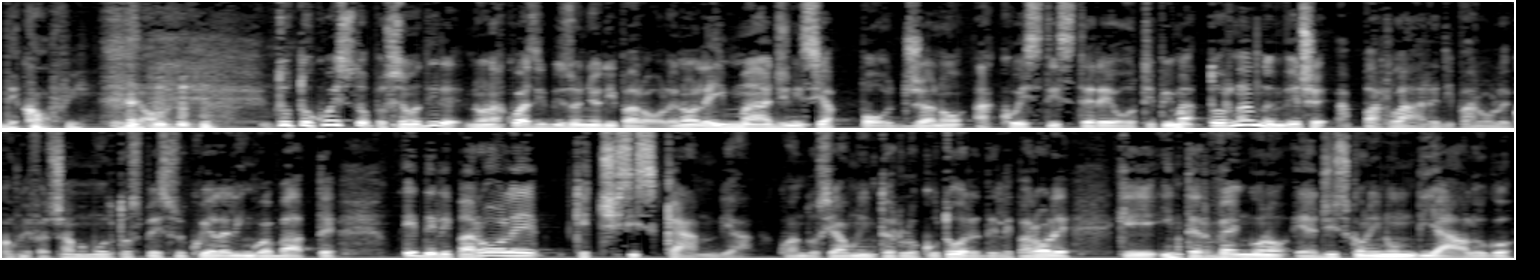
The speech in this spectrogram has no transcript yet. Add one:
the coffee. Tutto questo possiamo dire non ha quasi bisogno di parole, no? le immagini si appoggiano a questi stereotipi, ma tornando invece a parlare di parole come facciamo molto spesso qui alla Lingua Batte e delle parole che ci si scambia quando si ha un interlocutore, delle parole che intervengono e agiscono in un dialogo,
